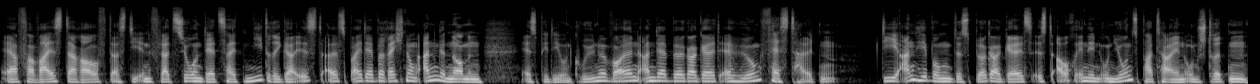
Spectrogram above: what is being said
Er verweist darauf, dass die Inflation derzeit niedriger ist als bei der Berechnung angenommen. SPD und Grüne wollen an der Bürgergelderhöhung festhalten. Die Anhebung des Bürgergelds ist auch in den Unionsparteien umstritten.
